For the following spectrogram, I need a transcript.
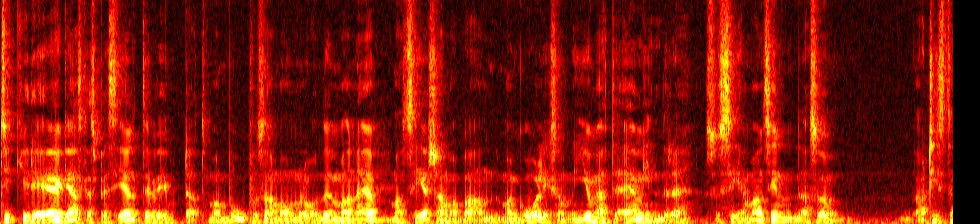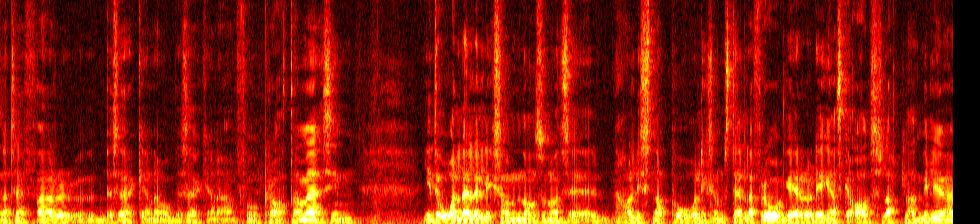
tycker det är ganska speciellt det vi har gjort att man bor på samma område, man, är, man ser samma band, man går liksom, i och med att det är mindre så ser man sin, alltså artisterna träffar besökarna och besökarna får prata med sin idol eller liksom någon som man ser, har lyssnat på och liksom ställa frågor och det är ganska avslappnad miljö.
